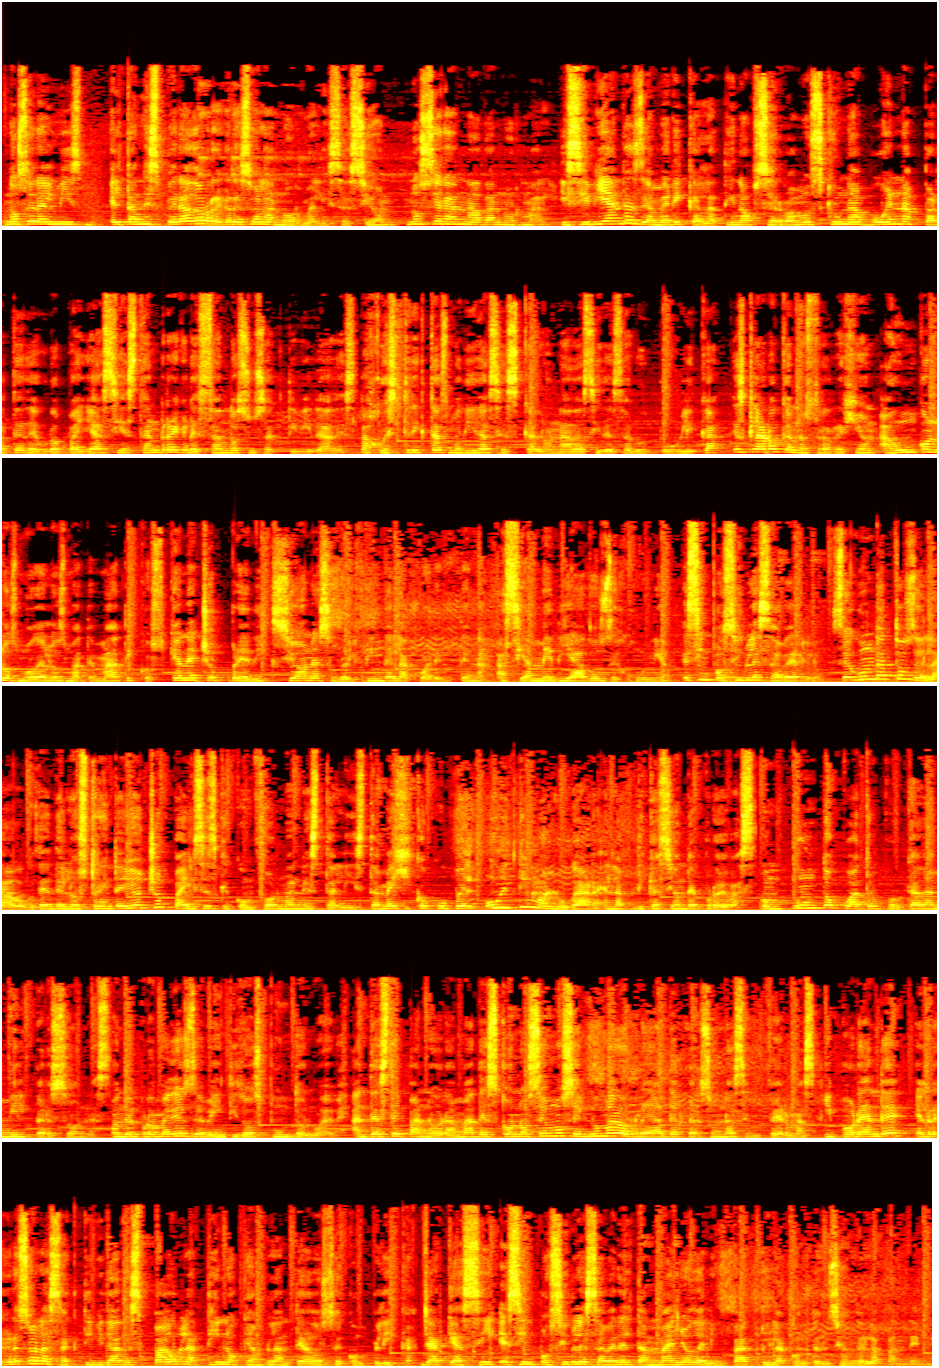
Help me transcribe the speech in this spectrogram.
no será el mismo. El tan esperado regreso a la normalización no será nada normal. Y si bien desde América Latina observamos que una buena parte de Europa ya sí están regresando a sus actividades bajo estrictas medidas escalonadas y de salud pública, es claro que nuestra región, aún con los modelos matemáticos que han hecho predicciones predicciones o el fin de la cuarentena hacia mediados de junio, es imposible saberlo. Según datos de la OCDE, de los 38 países que conforman esta lista, México ocupa el último lugar en la aplicación de pruebas, con 0.4 por cada mil personas, cuando el promedio es de 22.9. Ante este panorama, desconocemos el número real de personas enfermas y por ende, el regreso a las actividades paulatino que han planteado se complica, ya que así es imposible saber el tamaño del impacto y la contención de la pandemia.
